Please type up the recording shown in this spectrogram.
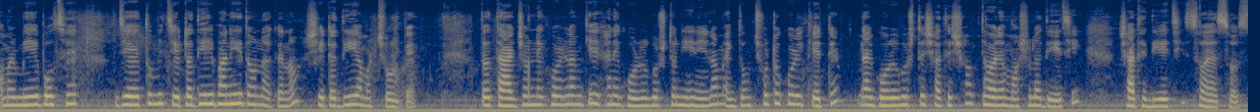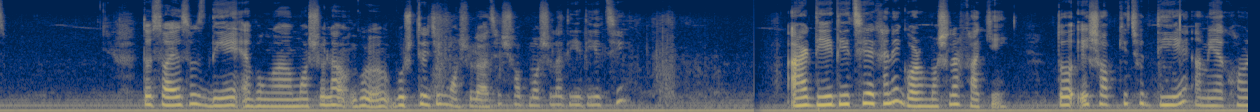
আমার মেয়ে বলছে যে, তুমি যেটা দিয়েই বানিয়ে দাও না কেন, সেটা দিয়ে আমার চলবে। তো তার জন্য করলাম কি, এখানে গরুর গোস্ত নিয়ে নিলাম, একদম ছোট করে কেটে, আর গরুর গোস্তের সাথে সব ধরনের মশলা দিয়েছি, সাথে দিয়েছি সয়া সস। তো সয়া সস দিয়ে এবং মশলা গোস্তের যে মশলা আছে, সব মশলা দিয়ে দিয়েছি। আর দিয়ে দিয়েছি এখানে গরম মশলার ফাঁকি। তো এই সব কিছু দিয়ে আমি এখন,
